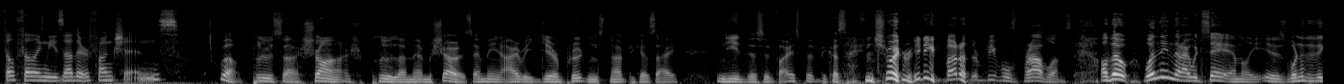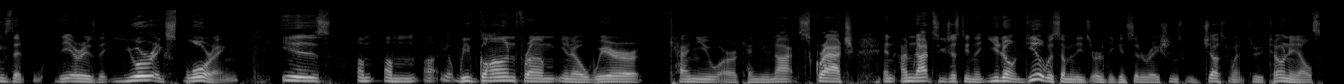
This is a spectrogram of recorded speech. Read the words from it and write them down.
fulfilling these other functions. Well, plus ça change, plus la même chose. I mean, I read Dear Prudence not because I need this advice, but because I enjoy reading about other people's problems. Although, one thing that I would say, Emily, is one of the things that the areas that you're exploring is um, um, uh, you know, we've gone from, you know, where can you or can you not scratch? And I'm not suggesting that you don't deal with some of these earthy considerations. We just went through toenails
